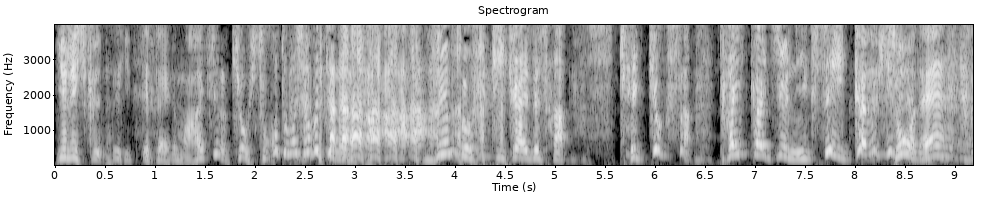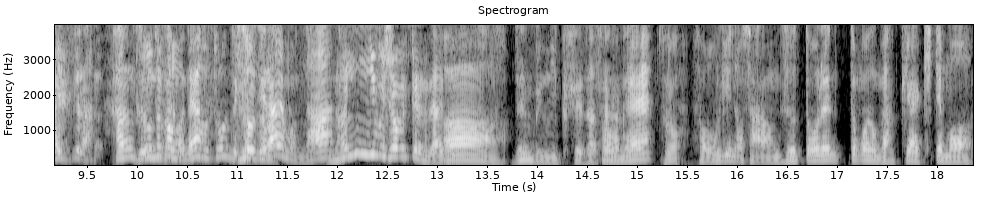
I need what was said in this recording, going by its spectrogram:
よろしく。言ってたよ。でもあいつら今日一言も喋ってない。全部吹き替えでさ、結局さ、大会中肉声一回も聞いてそうね。あいつら。感想とかもね、ほとんど聞いてないもんな。何にも喋ってるんだよ、あいつら。全部肉声だったから。そうね。そう。そう、荻野さん、ずっと俺のとこの楽屋来ても、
